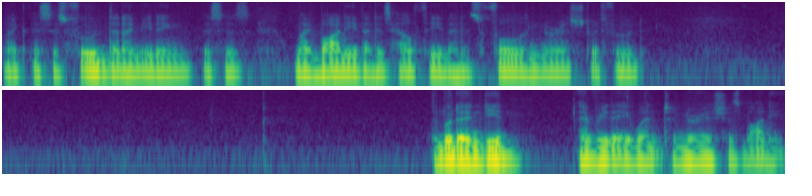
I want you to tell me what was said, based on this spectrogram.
like this is food that I'm eating, this is my body that is healthy, that is full and nourished with food. The Buddha indeed every day went to nourish his body,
